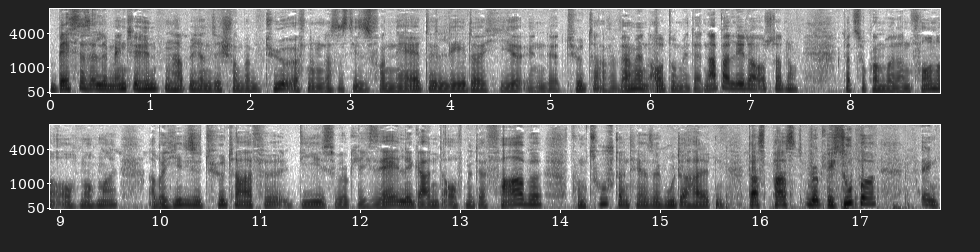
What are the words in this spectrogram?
Bestes Element hier hinten habe ich an sich schon beim Türöffnen und das ist dieses vernähte Leder hier in der Türtafel. Wir haben ja ein Auto mit der Nappa-Lederausstattung, dazu kommen wir dann vorne auch nochmal. Aber hier diese Türtafel, die ist wirklich sehr elegant, auch mit der Farbe, vom Zustand her sehr gut erhalten. Das passt wirklich super im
